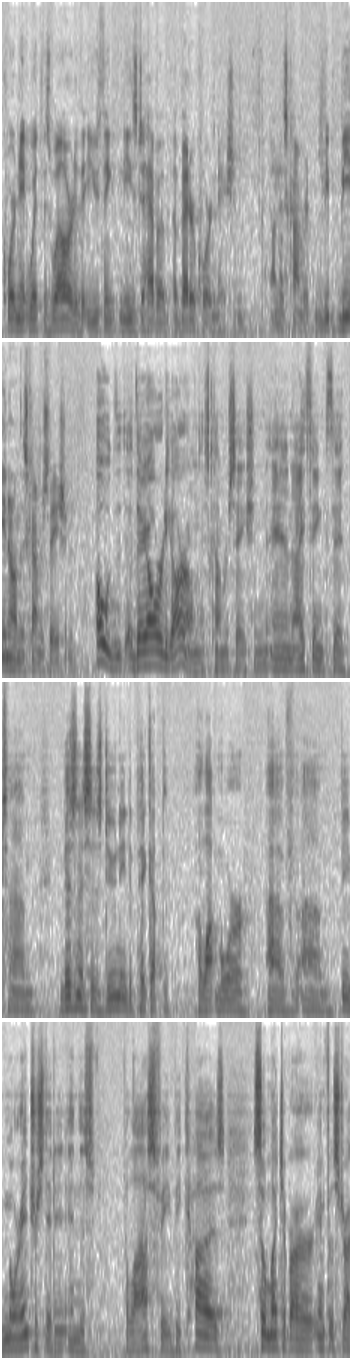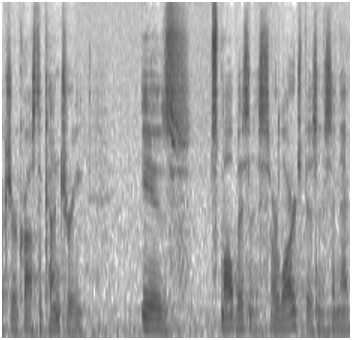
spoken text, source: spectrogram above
coordinate with as well, or that you think needs to have a, a better coordination on this be, be in on this conversation? Oh, they already are on this conversation, and I think that um, businesses do need to pick up a lot more of, um, be more interested in, in this philosophy because so much of our infrastructure across the country is small business or large business in that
